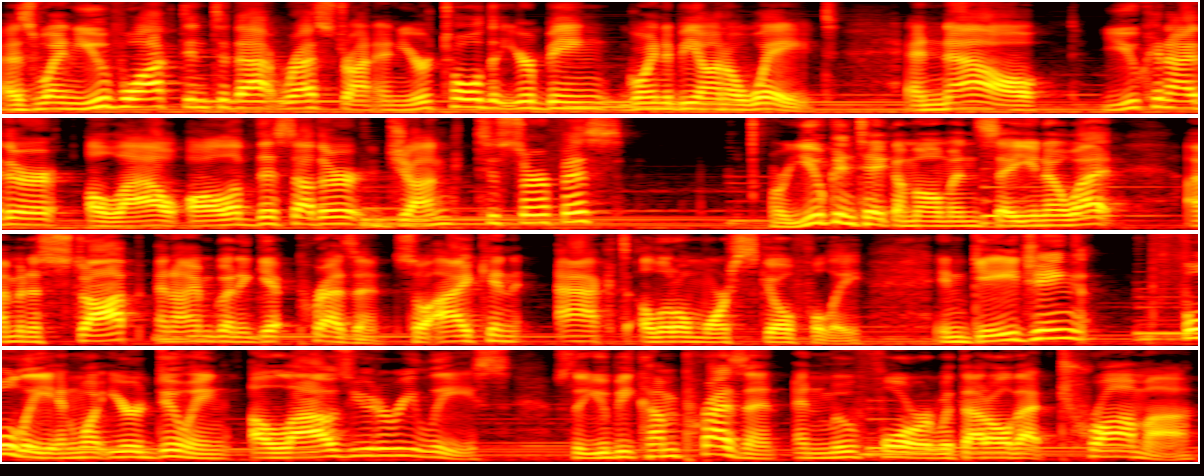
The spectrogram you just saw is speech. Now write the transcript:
as when you've walked into that restaurant and you're told that you're being going to be on a wait and now you can either allow all of this other junk to surface or you can take a moment and say you know what I'm going to stop and I'm going to get present so I can act a little more skillfully. Engaging fully in what you're doing allows you to release so you become present and move forward without all that trauma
